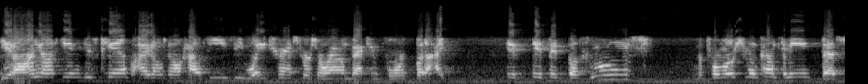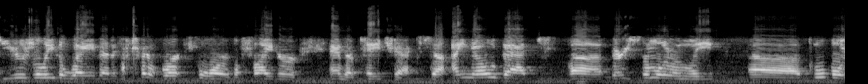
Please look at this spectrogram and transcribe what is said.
you know, I'm not in his camp. I don't know how easy weight transfers around back and forth, but I, if, if it behooves the promotional company, that's usually the way that it's going to work for the fighter and their paychecks. Uh, I know that uh, very similarly, uh, Cool Boy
